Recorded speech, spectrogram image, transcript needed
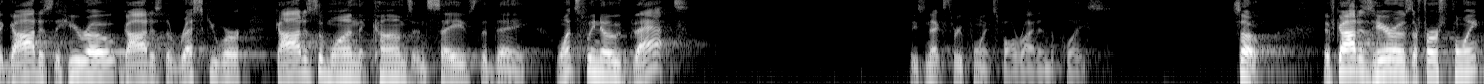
That God is the hero, God is the rescuer, God is the one that comes and saves the day. Once we know that, these next three points fall right into place. So, if God is hero is the first point,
